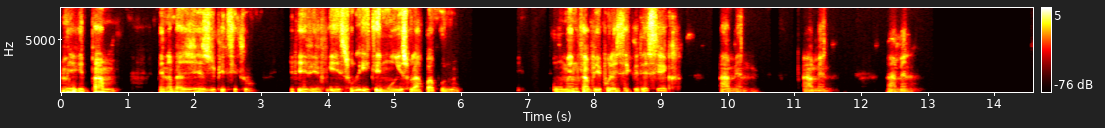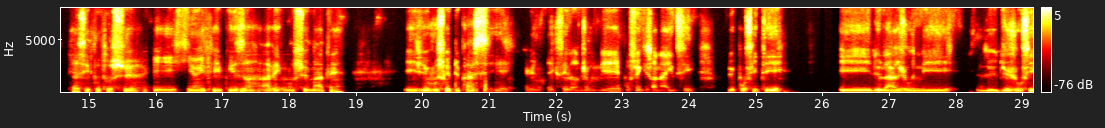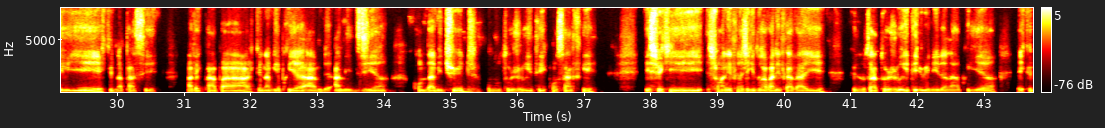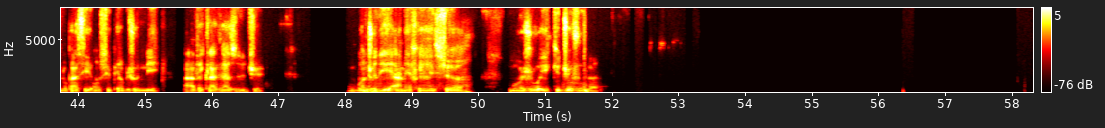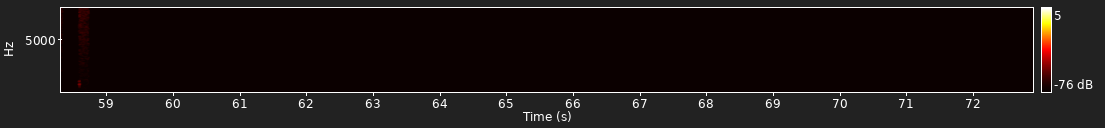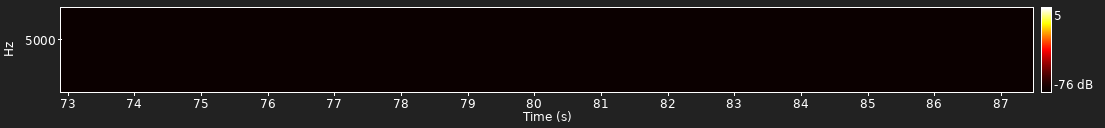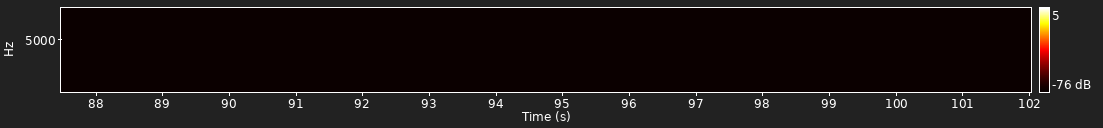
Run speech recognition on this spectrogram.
Basi, meri pam, Men nan ba Jezu petitou, e te viv e te mouri sou la kwa pou nou. Ou menm ka ve pou le sekre de sekre. Amen. Amen. Amen. Merci pou tous ceux qui ont été présents avec nous ce matin. Et je vous souhaite de passer une excellente journée. Pour ceux qui sont en Haïti, de profiter de la journée du jour férié que nous avons passé avec papa, que nous avons prié à, midi, hein, comme d'habitude, pour nous toujours été consacrés. Et ceux qui sont à l'étranger, qui doivent aller travailler, que nous avons toujours été unis dans la prière et que nous passions une superbe journée avec la grâce de Dieu. Bonne journée à mes frères et sœurs. Bonjour et que Dieu vous donne.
